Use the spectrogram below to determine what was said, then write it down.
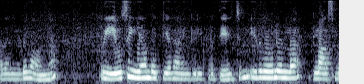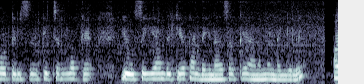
അതങ്ങോട്ട് വാങ്ങുക റീയൂസ് ചെയ്യാൻ പറ്റിയതാണെങ്കിൽ പ്രത്യേകിച്ചും ഇതുപോലുള്ള ഗ്ലാസ് ബോട്ടിൽസ് കിച്ചണിലൊക്കെ യൂസ് ചെയ്യാൻ പറ്റിയ കണ്ടെയ്നേഴ്സ് ഒക്കെ ആണെന്നുണ്ടെങ്കിൽ ആ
